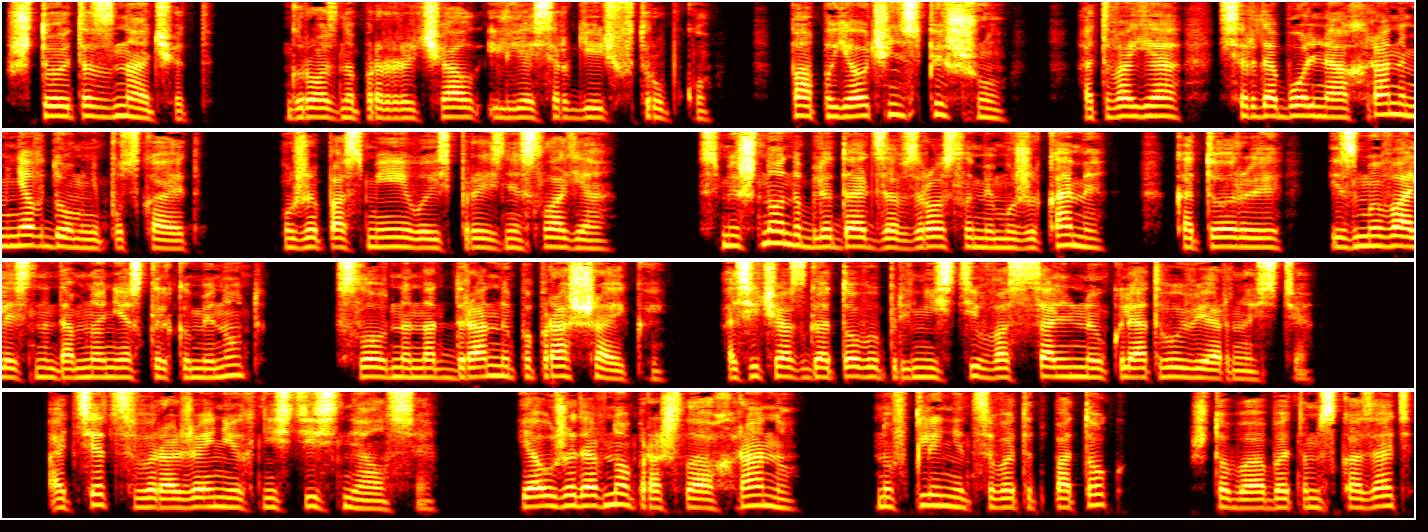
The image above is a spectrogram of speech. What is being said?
«Что это значит?» — грозно прорычал Илья Сергеевич в трубку. «Папа, я очень спешу, а твоя сердобольная охрана меня в дом не пускает», уже посмеиваясь, произнесла я. Смешно наблюдать за взрослыми мужиками, которые измывались надо мной несколько минут, словно над дранной попрошайкой, а сейчас готовы принести вассальную клятву верности. Отец в выражениях не стеснялся. Я уже давно прошла охрану, но вклиниться в этот поток, чтобы об этом сказать,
